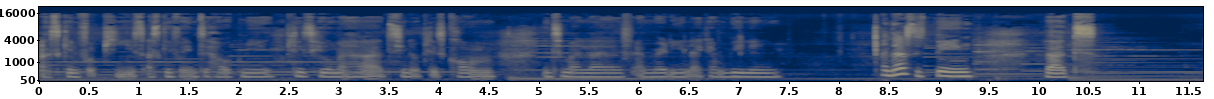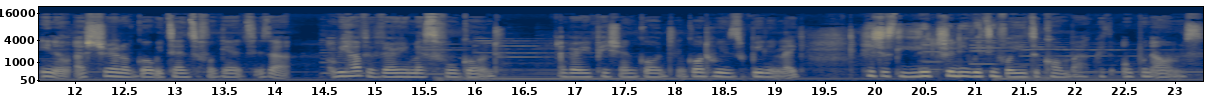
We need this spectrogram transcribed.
asking for peace, asking for Him to help me. Please heal my heart, you know, please come into my life. I'm ready, like I'm willing. And that's the thing that, you know, as children of God, we tend to forget is that we have a very merciful God, a very patient God, a God who is willing, like, He's just literally waiting for you to come back with open arms,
